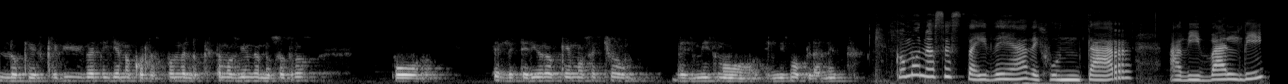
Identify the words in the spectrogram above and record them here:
lo que escribí Vivaldi ya no corresponde a lo que estamos viendo nosotros por el deterioro que hemos hecho del mismo, del mismo planeta. ¿Cómo nace esta idea de juntar a Vivaldi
